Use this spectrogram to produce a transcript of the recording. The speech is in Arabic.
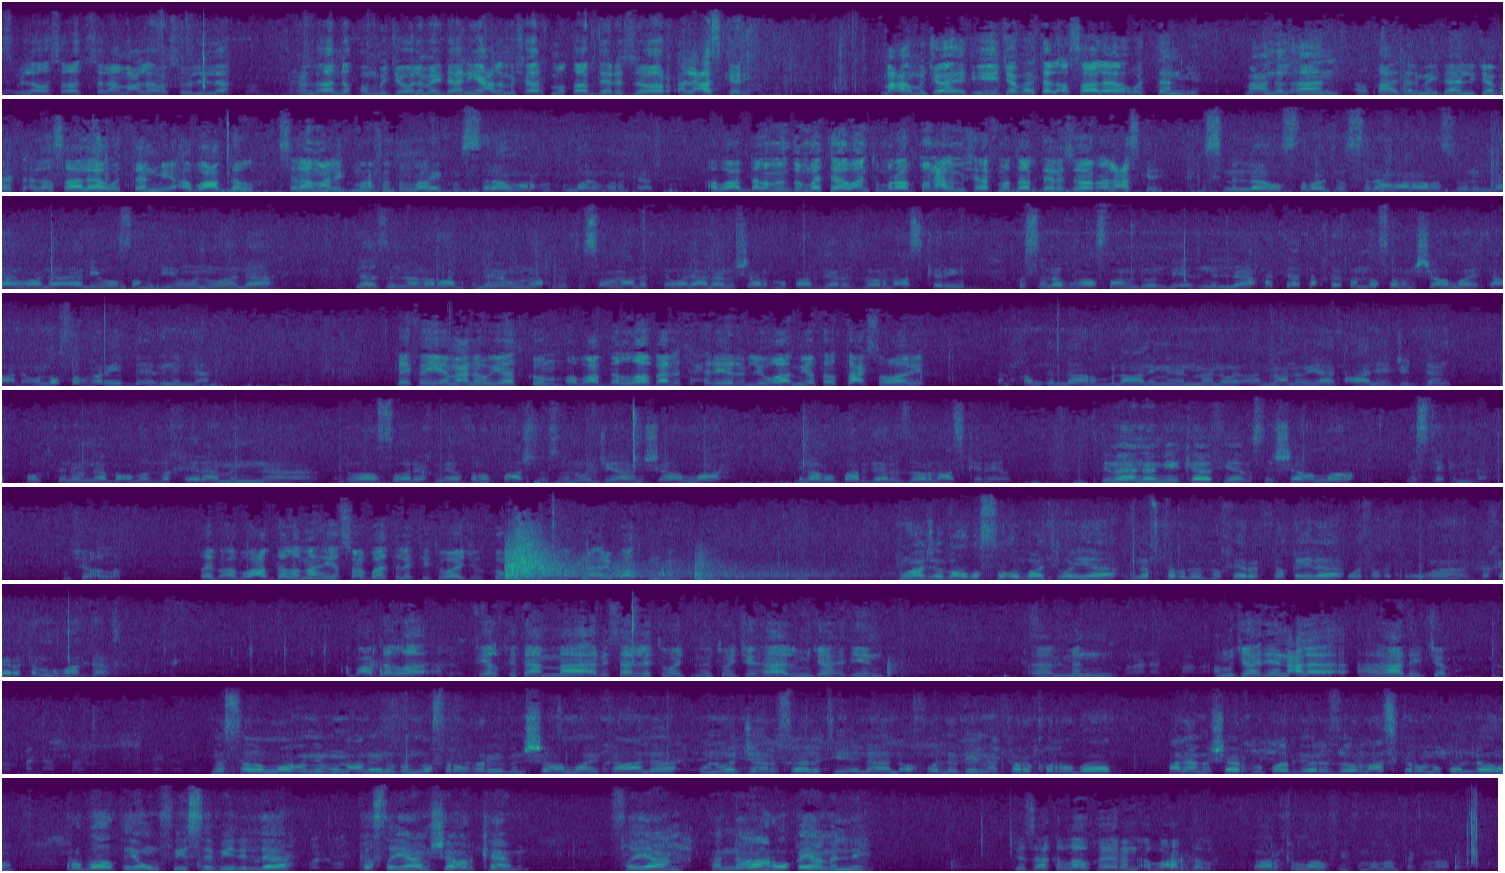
بسم الله والصلاة والسلام على رسول الله. نحن الآن نقوم بجولة ميدانية على مشارف مطار دير الزور العسكري مع مجاهدي جبهة الأصالة والتنمية. معنا الآن القائد الميدان لجبهة الأصالة والتنمية أبو عبد الله. السلام عليكم ورحمة الله. وعليكم السلام ورحمة الله وبركاته أبو عبد الله منذ متى وأنتم مرابطون على مشارف مطار دير الزور العسكري؟ بسم الله والصلاة والسلام على رسول الله وعلى آله وصحبه ومن والاه لا زلنا نرابط اليوم ال 91 على التوالي على مشارف مطار دير الزور العسكري وسنبقى صامدون بإذن الله حتى تحقيق النصر إن شاء الله تعالى والنصر غريب بإذن الله كيف هي معنوياتكم أبو عبد الله بعد تحرير لواء 113 صواريخ؟ الحمد لله رب العالمين المعنو- المعنويات عالية جدا واغتنمنا بعض الذخيرة من آه، لواء الصواريخ 113 وسنوجهها إن شاء الله إلى مطار دير الزور العسكري بما أنها مي كافية بس إن شاء الله نستكملها إن شاء الله. طيب أبو عبد الله ما هي الصعوبات التي تواجهكم أثناء رباطكم به؟ نواجه بعض الصعوبات وهي نفتقد الذخيرة الثقيلة وذخيرة المضادات أبو عبد الله في الختام ما الرسالة التي توج- توجهها للمجاهدين آه، من المجاهدين على هذه الجبهة؟ نسأل الله أن يمن علينا بالنصر الغريب إن شاء الله تعالى ونوجه رسالتي إلى الأخوة الذين تركوا الرباط على مشارف مطار دير الزور العسكر ونقول لهم رباط يوم في سبيل الله كصيام شهر كامل. صيام النهار وقيام الليل. جزاك الله خيرا أبو عبد الله. بارك الله فيكم. الله يعطيكم العافية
